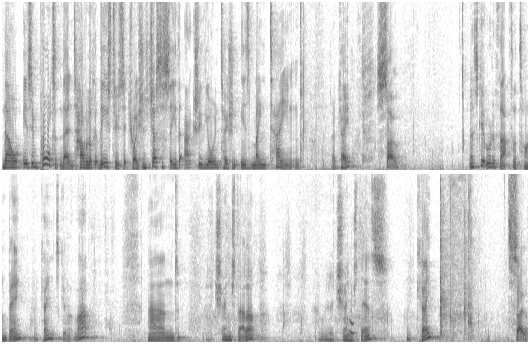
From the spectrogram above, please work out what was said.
Now, it's important then to have a look at these two situations just to see that actually the orientation is maintained. Okay, so let's get rid of that for the time being. Okay, let's get rid of that. And change that up. And we're going to change this. Okay, so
